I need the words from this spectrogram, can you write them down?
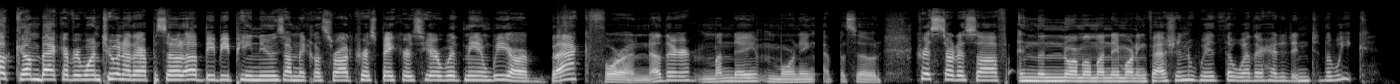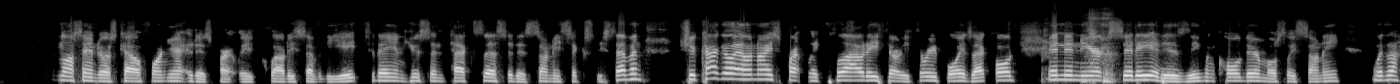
Welcome back, everyone, to another episode of BBP News. I'm Nicholas Rod. Chris Baker's here with me, and we are back for another Monday morning episode. Chris, start us off in the normal Monday morning fashion with the weather headed into the week. In Los Angeles, California, it is partly cloudy 78 today. In Houston, Texas, it is sunny 67. Chicago, Illinois, partly cloudy 33. Boy, is that cold. And in New York City, it is even colder, mostly sunny, with a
